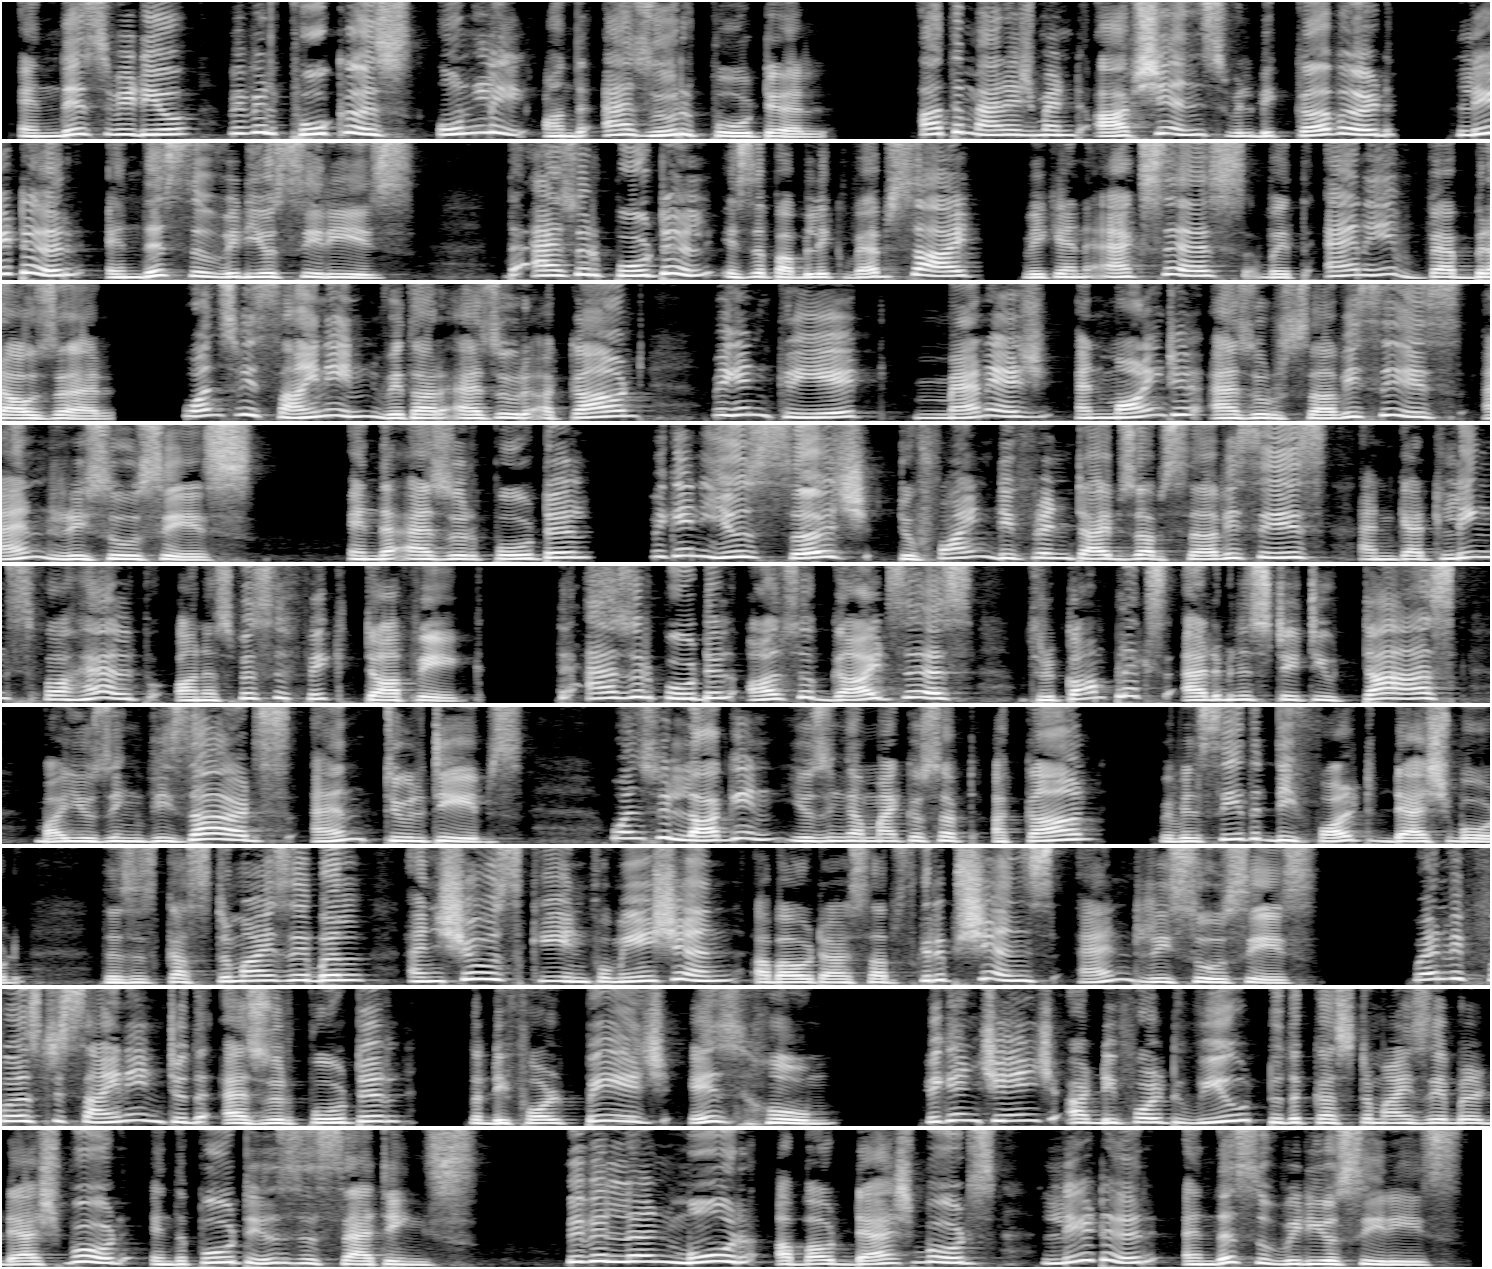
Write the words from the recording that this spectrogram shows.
In this video, we will focus only on the Azure portal. Other management options will be covered later in this video series. The Azure portal is a public website we can access with any web browser. Once we sign in with our Azure account, we can create, manage and monitor Azure services and resources. In the Azure portal, we can use search to find different types of services and get links for help on a specific topic. The Azure portal also guides us through complex administrative tasks by using wizards and tooltips. Once we log in using a Microsoft account, we will see the default dashboard. This is customizable and shows key information about our subscriptions and resources. When we first sign in to the Azure portal, the default page is Home. We can change our default view to the customizable dashboard in the portal's settings. We will learn more about dashboards later in this video series.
